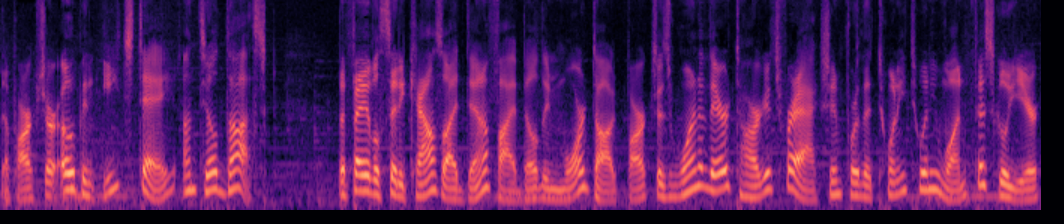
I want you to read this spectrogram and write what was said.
The parks are open each day until dusk. The Fayetteville City Council identified building more dog parks as one of their targets for action for the 2021 fiscal year,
